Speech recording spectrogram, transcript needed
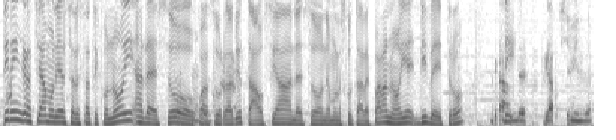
Ti ringraziamo di essere stati con noi. Adesso qua su Radio Tausia, adesso andiamo ad ascoltare Paranoie di vetro. Grande, di... grazie mille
